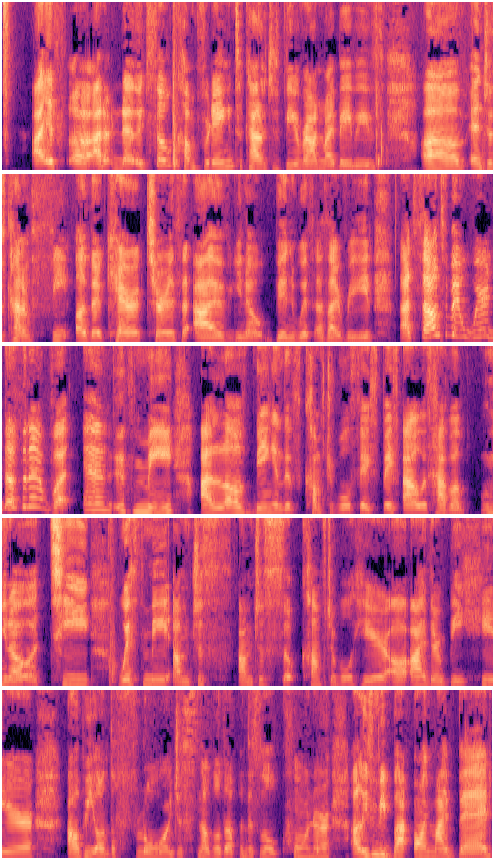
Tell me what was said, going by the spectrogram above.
I it's uh, I don't know. It's so comforting to kind of just be around my babies, um, and just kind of see other characters that I've you know been with as I read. That sounds a bit weird, doesn't it? But eh, it's me. I love being in this comfortable safe space. I always have a you know a tea with me. I'm just I'm just so comfortable here. I'll either be here, I'll be on the floor, just snuggled up in this little corner. I'll even be on my bed,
